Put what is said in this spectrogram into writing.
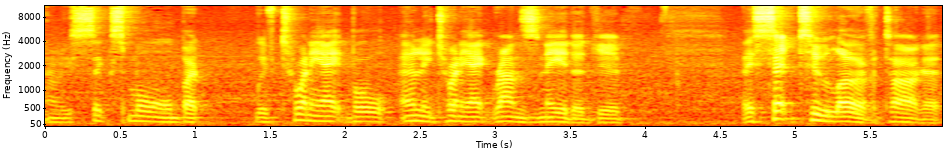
Only six more, but with 28 ball, only 28 runs needed, you, they set too low of a target.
